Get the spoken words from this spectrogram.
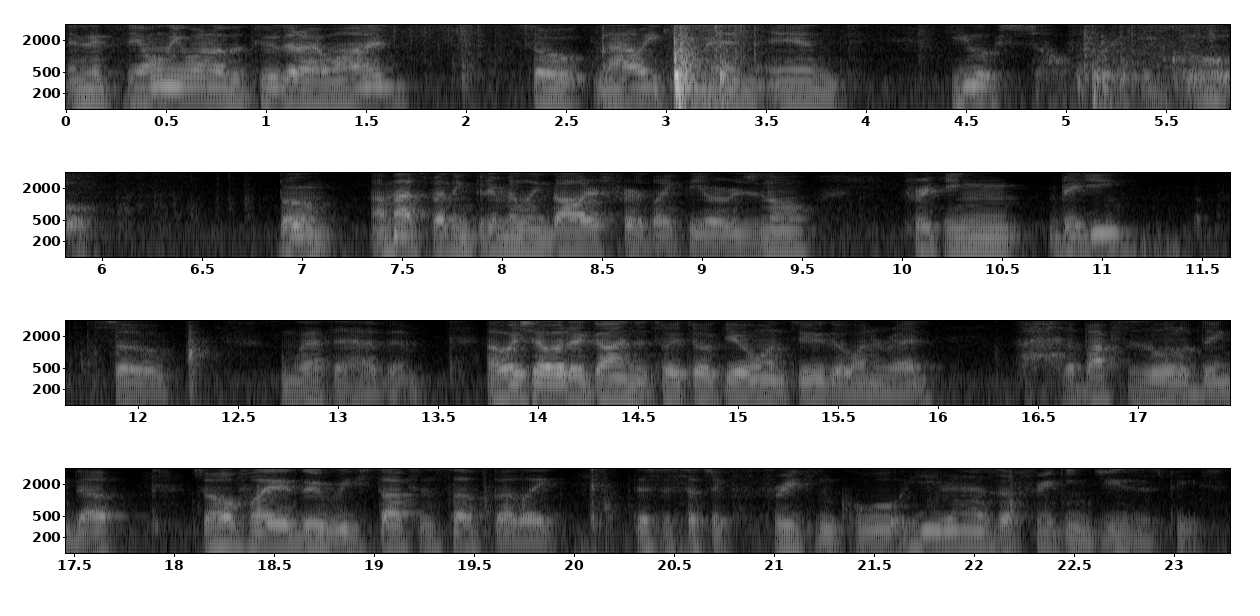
and it's the only one of the two that I wanted. So now he came in, and he looks so freaking cool. Boom. I'm not spending $3 million for, like, the original freaking Biggie. So I'm glad to have him. I wish I would have gotten the Toy Tokyo one, too, the one in red. The box is a little dinged up. So hopefully they do restocks and stuff, but like this is such a freaking cool. He even has a freaking Jesus piece.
